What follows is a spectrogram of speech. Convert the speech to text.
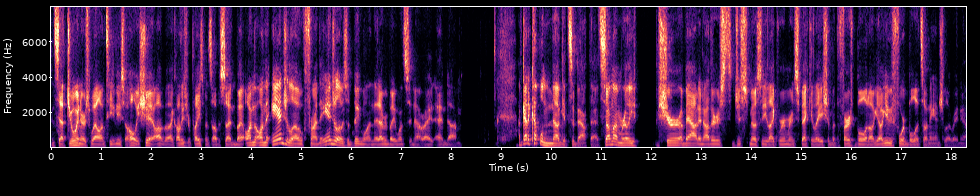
and Seth Joyner as well on TV. So holy shit, all, like all these replacements all of a sudden. But on the on the Angelo front, the Angelo is a big one that everybody wants to know, right? And um, I've got a couple nuggets about that. Some I'm really sure about, and others just mostly like rumor and speculation. But the first bullet I'll give, I'll give you four bullets on Angelo right now.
